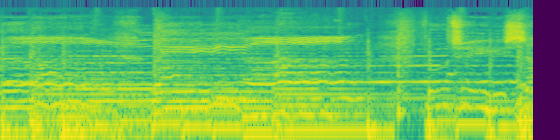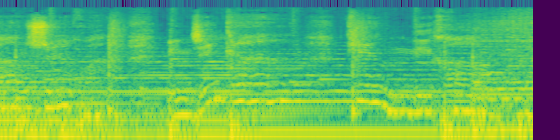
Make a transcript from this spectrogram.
的你啊。拂去衣裳雪花，并肩看天地浩大。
